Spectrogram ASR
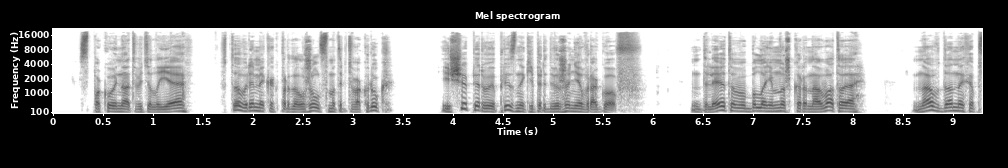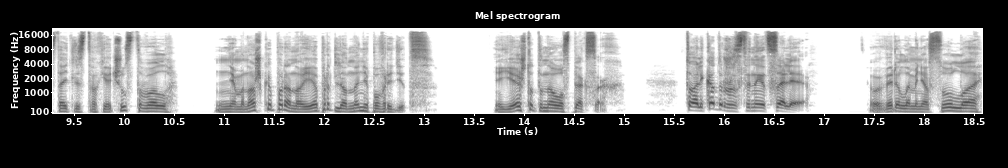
— спокойно ответил я, в то время как продолжил смотреть вокруг, еще первые признаки передвижения врагов. Для этого было немножко рановато, но в данных обстоятельствах я чувствовал, немножко паранойя определенно не повредит. Есть что-то на успексах. «Только дружественные цели», — уверила меня Сулла,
